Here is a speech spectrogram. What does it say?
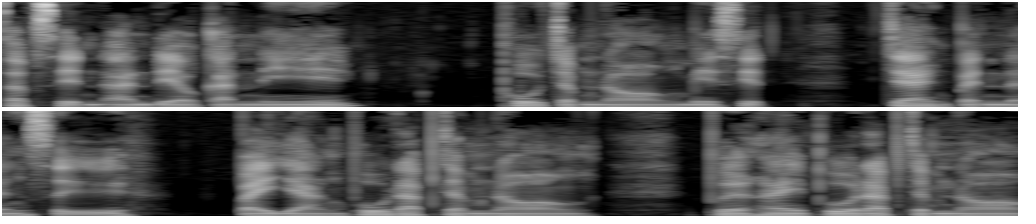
ทรัพย์สินอันเดียวกันนี้ ผู้จำนองมีสิทธิ์แจ้งเป็นหนังสือ ไปยังผู้รับจำนอง เพื่อให้ผู้รับจำนอง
